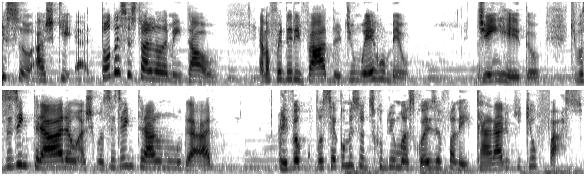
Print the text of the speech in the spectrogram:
isso, acho que é, toda essa história do elemental ela foi derivada de um erro meu, de enredo. Que vocês entraram, acho que vocês entraram num lugar, aí você começou a descobrir umas coisas e eu falei, caralho, o que que eu faço?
